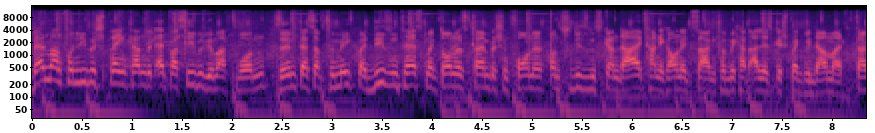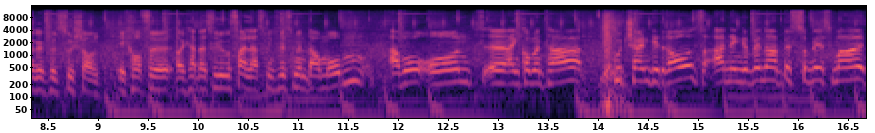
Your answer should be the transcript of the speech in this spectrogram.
wenn man von Liebe sprechen kann, mit etwas Liebe gemacht worden sind. Deshalb für mich bei diesem Test McDonalds klein bisschen vorne. Und zu diesem Skandal kann ich auch nichts sagen. Für mich hat alles geschmeckt wie damals. Danke fürs Zuschauen. Ich hoffe, euch hat das Video gefallen. Lasst mich wissen mit einem Daumen oben, Abo und äh, ein Kommentar. Gutschein geht raus an den Gewinner. Bis zum nächsten Mal.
